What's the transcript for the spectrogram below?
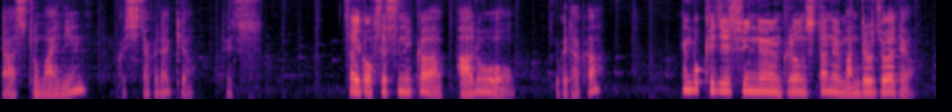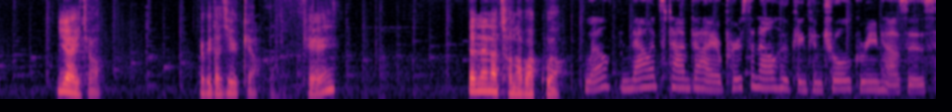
자, 아스트로 마이닝 그 시작을 할게요. 됐어. 자, 이거 없앴으니까 바로 여기다가 행복해질 수 있는 그런 수단을 만들어줘야 돼요. 이 아이죠. 여기다 지을게요. 오케이. 셀레나 전화 받고요. Well, now it's time to hire personnel who can control greenhouses.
